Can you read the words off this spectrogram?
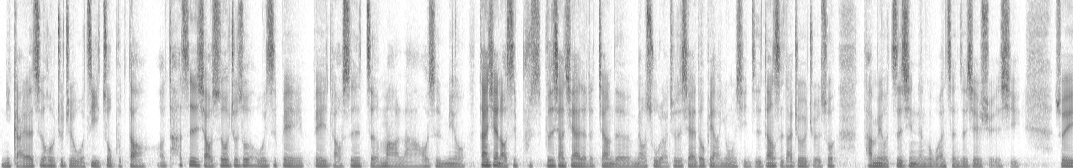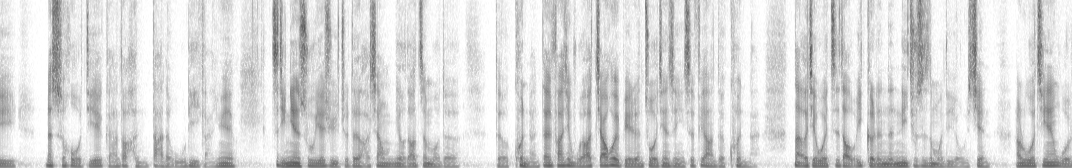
你改了之后，就觉得我自己做不到啊。他是小时候就说我一直被被老师责骂啦，或是没有，但现在老师不是不是像现在的这样的描述了，就是现在都非常用心。只是当时他就会觉得说他没有自信能够完成这些学习，所以那时候我的确感觉到很大的无力感，因为自己念书也许觉得好像没有到这么的的困难，但是发现我要教会别人做一件事情是非常的困难。那而且我也知道我一个人能力就是这么的有限。那如果今天我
